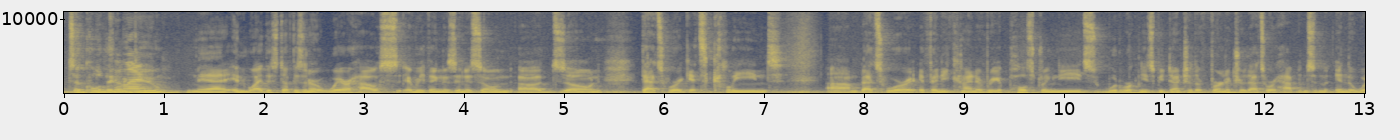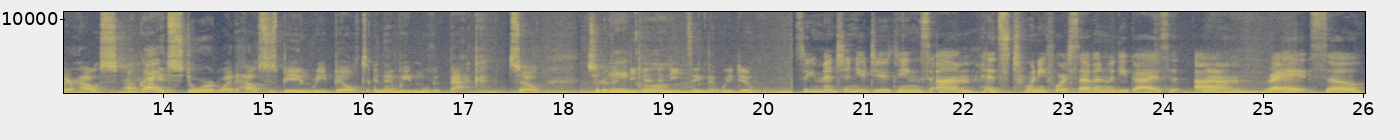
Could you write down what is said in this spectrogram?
It's a cool thing, thing to, learn. do. Yeah, and why this stuff is in our warehouse, everything is in its own uh, zone. That's where it gets cleaned. Um, that's where, if any kind of reupholstering needs, woodwork needs to be done to the furniture. That's where it happens in the, in the warehouse. Okay. It's stored while the house is being rebuilt, and then we move it back. So, sort of a neat, cool. a neat, thing that we do. So you mentioned you do things. Um, it's twenty four seven with you guys. Um, yeah. Right. So.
